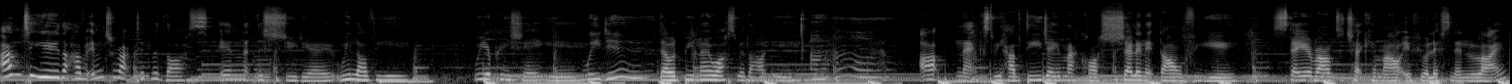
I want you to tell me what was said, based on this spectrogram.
And to you that have interacted with us in the studio, we love you. We appreciate you. We do. There would be no us without you. Uh-uh. Up next, we have DJ Makos shelling it down for you. Stay around to check him out if you're listening live.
